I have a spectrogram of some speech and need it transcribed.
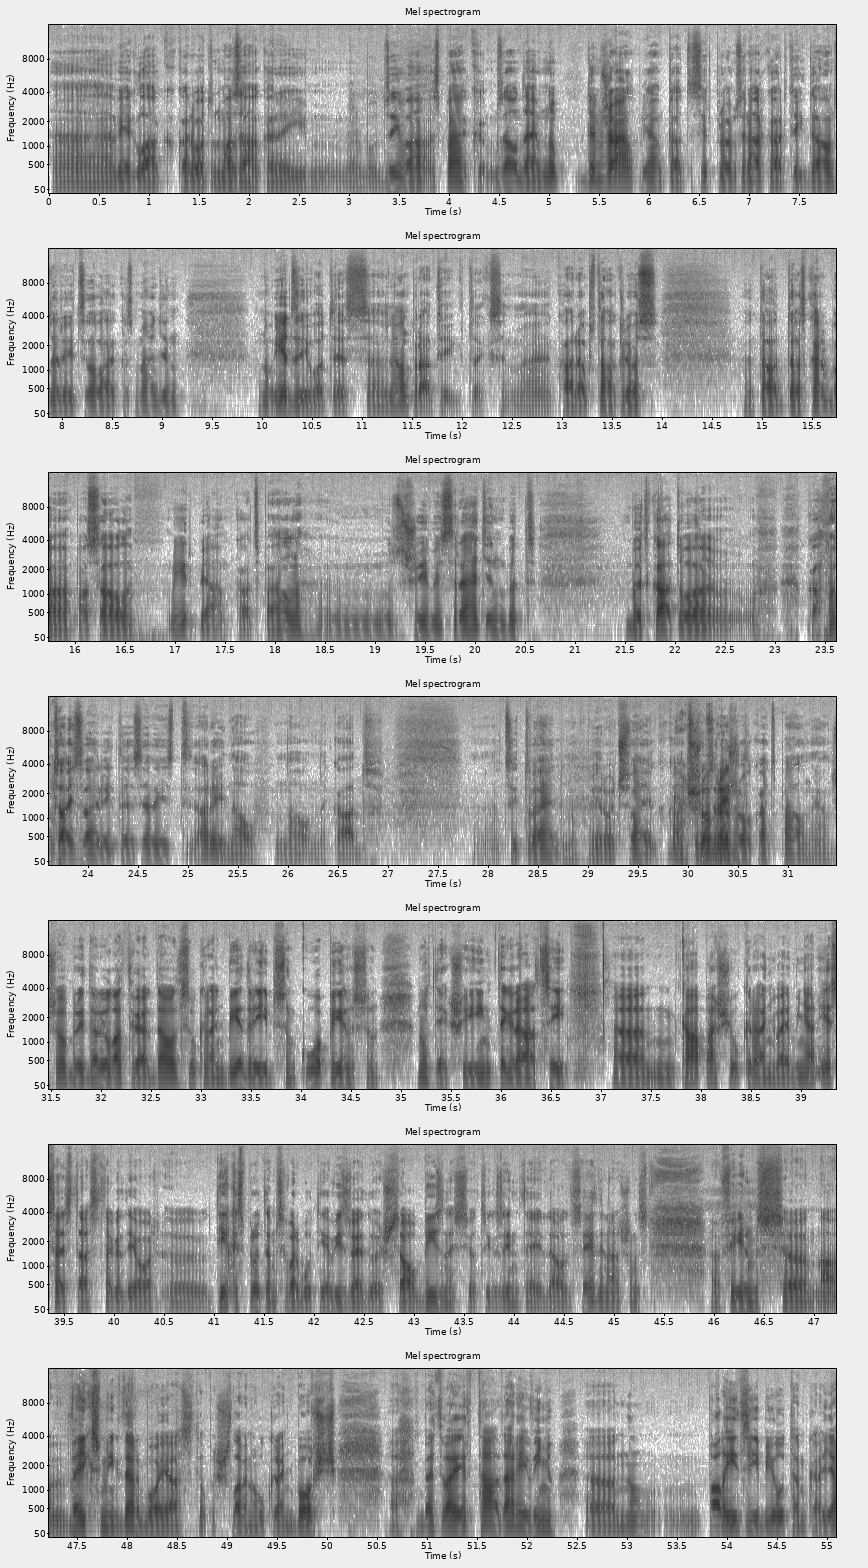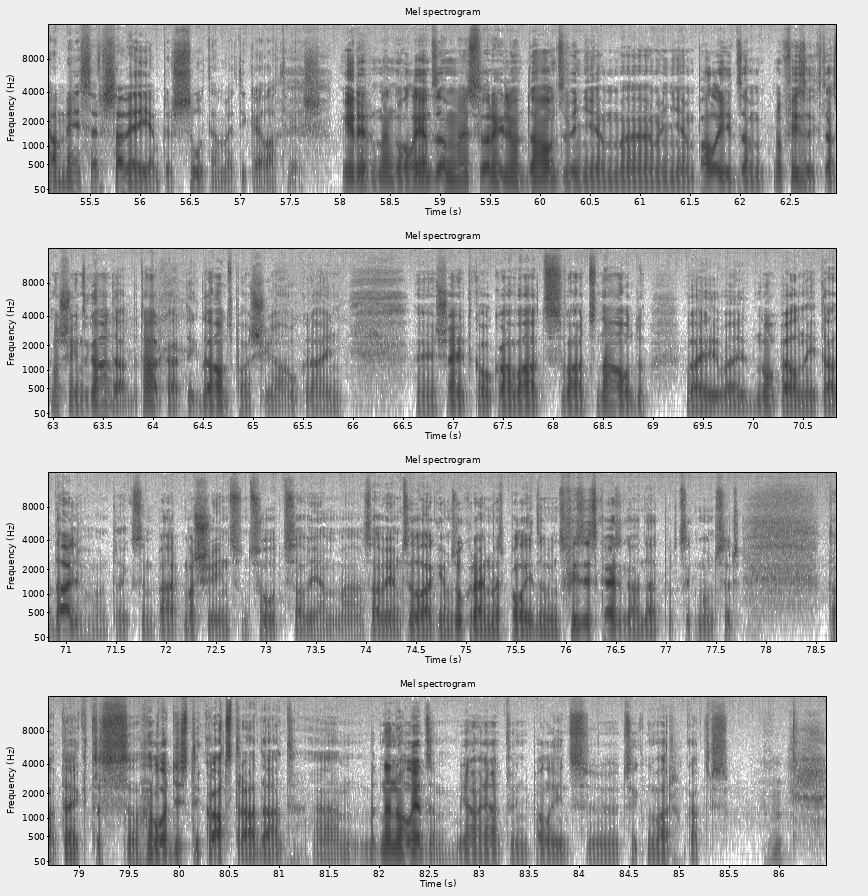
vieglāk karot un mazāk arī varbūt dzīvā spēka zaudējumi. Nu, diemžēl, jā, tā tas ir. Protams, ir ārkārtīgi daudz arī cilvēku, kas mēģina nu, iedzīvoties ļaunprātīgi, teiksim, kara apstākļos. Tāda tā skarbā pasaule ir, jā, kāds pelna um, uz šī visa rēķina, bet, bet kā, to, kā no tā izvairīties, jau īsti arī nav, nav nekādu citu veidu. Nu, ieročus vajag, kāds šobrīd- šobrīd... ražo, kāds pelna. Jā. Šobrīd arī Latvijā ir daudz ukraiņu biedrības un kopienas un notiek šī integrācija. Uh, Kā paši ukraiņi, vai viņi arī iesaistās tagad jau ar, uh, tie, kas, protams, varbūt jau izveidojuši savu biznesu, jo, cik zinu, te ir daudz ēdināšanas firmas, veiksmīgi darbojās, to pašu slaveno ukraiņu boršķu, bet vai ir tāda arī viņu nu, palīdzība jūtam, ka jā, mēs ar savējiem tur sūtam vai tikai latvieši? Ir, ir nenoliedzami. Mēs arī ļoti daudz viņiem, eh, viņiem palīdzam. Nu, fiziski tās mašīnas gādāt, bet ārkārtīgi daudz paši, jā, Ukraiņi eh, šeit kaut kā vāc, vāc naudu vai, vai nopelnītā daļu, teiksim, pērk mašīnas un sūta saviem, eh, saviem cilvēkiem uz Ukrainu. Mēs palīdzam viņus fiziski aizgādāt, par cik mums ir tā teikt, tas loģistiku atstrādāt. Um, bet nenoliedzam, jā, jā, viņi palīdz, cik nu var katrs.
